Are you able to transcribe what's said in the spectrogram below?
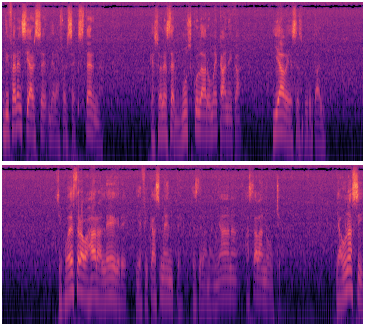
diferenciarse de la fuerza externa, que suele ser muscular o mecánica y a veces brutal. Si puedes trabajar alegre y eficazmente desde la mañana hasta la noche, y aún así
